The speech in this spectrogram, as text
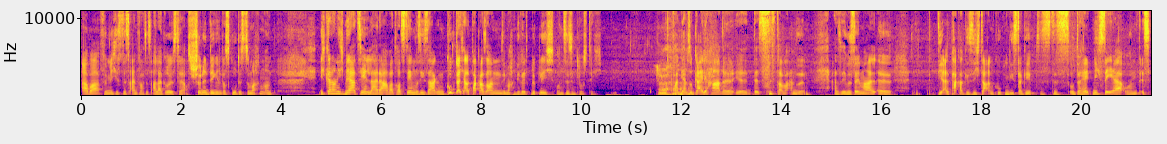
aber für mich ist das einfach das Allergrößte, aus schönen Dingen was Gutes zu machen und ich kann auch nicht mehr erzählen leider, aber trotzdem muss ich sagen, guckt euch Alpakas an. Sie machen die Welt glücklich und sie sind lustig. Vor allem, die haben so geile Haare. Das ist der Wahnsinn. Also ihr müsst euch mal äh, die Alpaka-Gesichter angucken, die es da gibt. Das, das unterhält mich sehr und es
